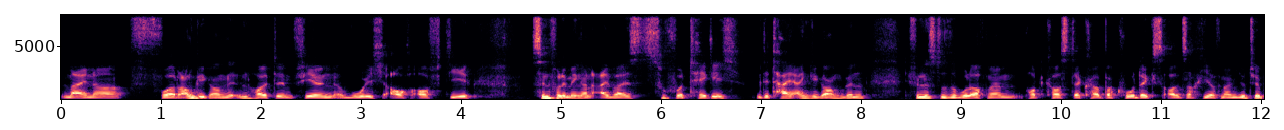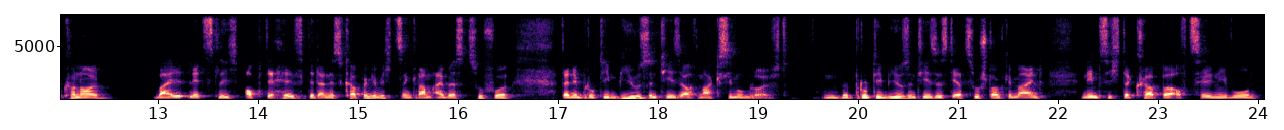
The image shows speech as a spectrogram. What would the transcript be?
meiner vorangegangenen Inhalte empfehlen, wo ich auch auf die sinnvolle Menge an Eiweiß zuvor täglich im Detail eingegangen bin. Die findest du sowohl auf meinem Podcast Der Körperkodex als auch hier auf meinem YouTube-Kanal weil letztlich ab der Hälfte deines Körpergewichts in Gramm Eiweißzufuhr deine Proteinbiosynthese auf Maximum läuft. Und mit Proteinbiosynthese ist der Zustand gemeint, in dem sich der Körper auf Zellniveau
